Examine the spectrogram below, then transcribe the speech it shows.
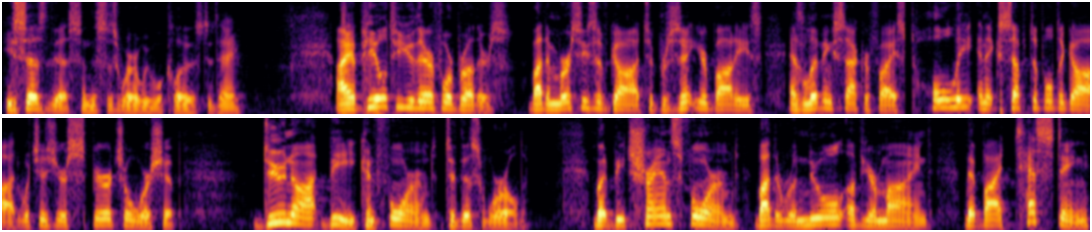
He says this, and this is where we will close today. I appeal to you, therefore, brothers, by the mercies of God, to present your bodies as living sacrifice, holy and acceptable to God, which is your spiritual worship. Do not be conformed to this world, but be transformed by the renewal of your mind, that by testing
